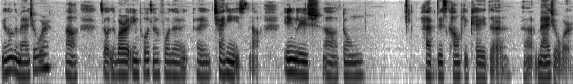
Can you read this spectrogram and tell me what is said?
You know the major word 啊。So it's very important for the uh, Chinese. Uh, English uh, don't have this complicated uh, major word,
